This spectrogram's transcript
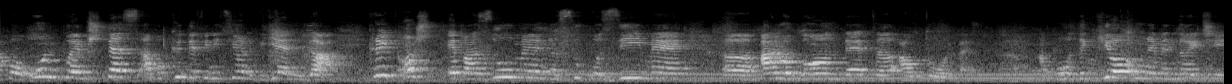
apo unë po e mbështes, apo ky definicion vjen nga. Krejt osht e bazume në supozime arogante të autorëve. Apo dhe kjo unë e mendoj që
